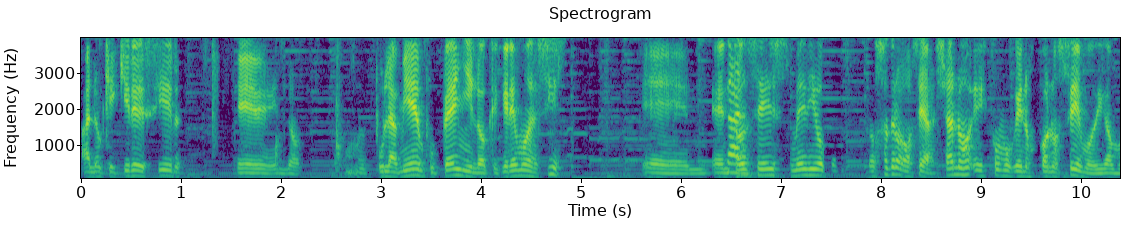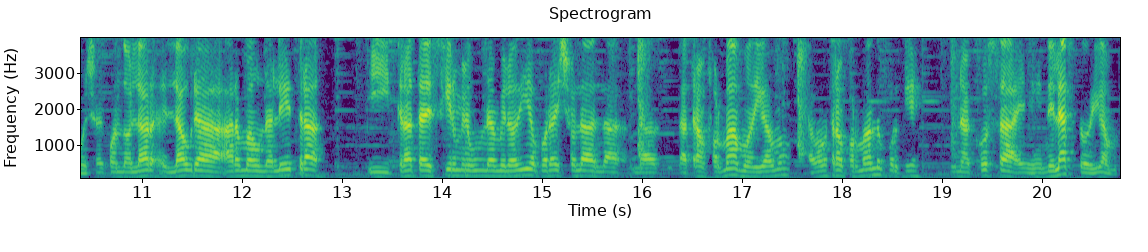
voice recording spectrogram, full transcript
a lo que quiere decir eh, no, Pulamien, Pupeñi, lo que queremos decir. Eh, entonces, medio, que nosotros, o sea, ya no es como que nos conocemos, digamos, ya cuando Laura arma una letra y trata de decirme una melodía, por ahí yo la, la- la- la transformamos, digamos, la vamos transformando porque es una cosa en el acto, digamos,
